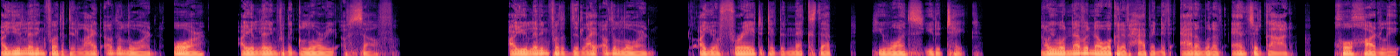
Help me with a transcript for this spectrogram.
Are you living for the delight of the Lord or are you living for the glory of self? Are you living for the delight of the Lord? Are you afraid to take the next step he wants you to take? Now, we will never know what could have happened if Adam would have answered God wholeheartedly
